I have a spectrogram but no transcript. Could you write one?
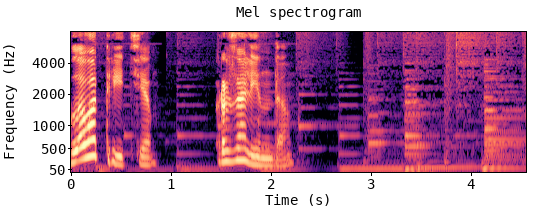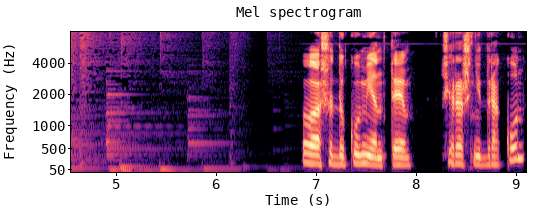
Глава третья. Розалинда. «Ваши документы!» Вчерашний дракон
